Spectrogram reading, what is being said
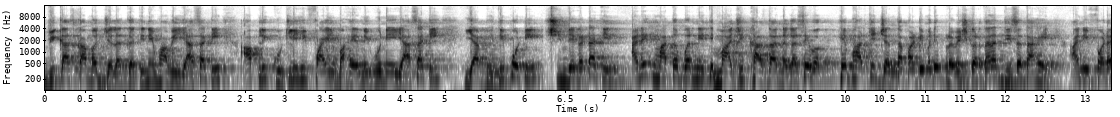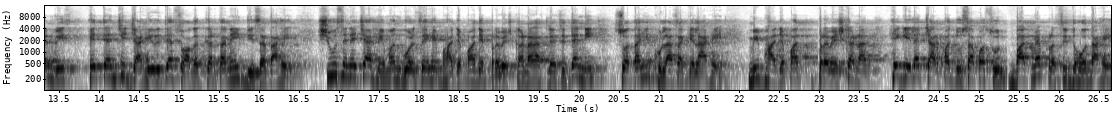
विकास कामं जलद गतीने व्हावे. यासाठी आपली कुठलीही फाईल बाहेर निघू नये. यासाठी या भीतीपोटी शिंदे गटातील अनेक मातब्बर नेते माजी खासदार नगरसेवक हे भारतीय जनता पार्टीमध्ये प्रवेश करताना दिसत आहे. आणि फडणवीस हे त्यांची जाहीररित्या स्वागत करतानाही दिसत आहे. शिवसेनेच्या हेमंत गोळसे हे भाजपमध्ये प्रवेश करणार असल्याचे त्यांनी स्वतःही खुलासा केला आहे. मी भाजपात प्रवेश करणार हे गेल्या चार पाच दिवसापासून बातम्या प्रसिद्ध होत आहे.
